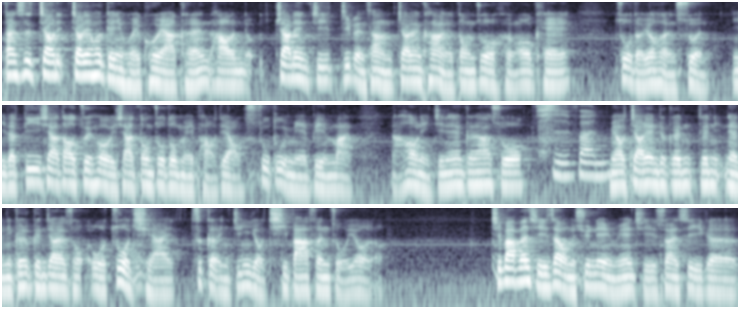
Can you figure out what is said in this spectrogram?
但是教练教练会给你回馈啊，可能好教练基基本上教练看到你的动作很 OK，做的又很顺，你的第一下到最后一下动作都没跑掉，速度也没变慢。然后你今天跟他说十分，没有教练就跟跟你那你跟跟教练说，我做起来这个已经有七八分左右了。七八分其实，在我们训练里面，其实算是一个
